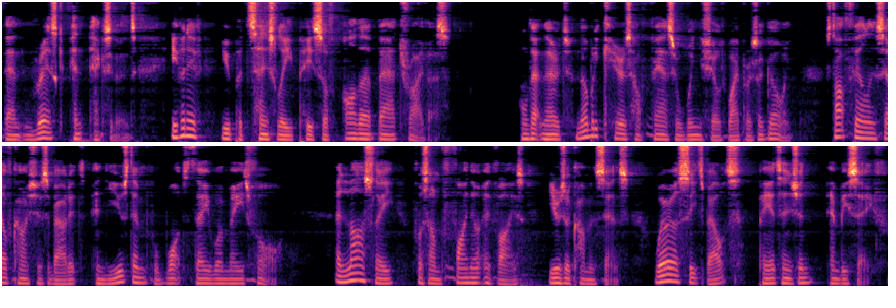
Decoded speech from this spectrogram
than risk an accident, even if you potentially piss off other bad drivers. On that note, nobody cares how fast your windshield wipers are going. Stop feeling self conscious about it and use them for what they were made for. And lastly, for some final advice, use your common sense. Wear a seatbelt, pay attention, and be safe.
